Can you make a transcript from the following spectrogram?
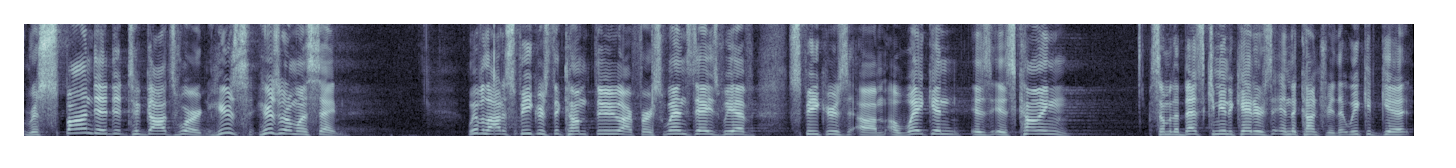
responded to God's word. Here's, here's what I want to say we have a lot of speakers that come through our first Wednesdays. We have speakers. Um, Awaken is, is coming. Some of the best communicators in the country that we could get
